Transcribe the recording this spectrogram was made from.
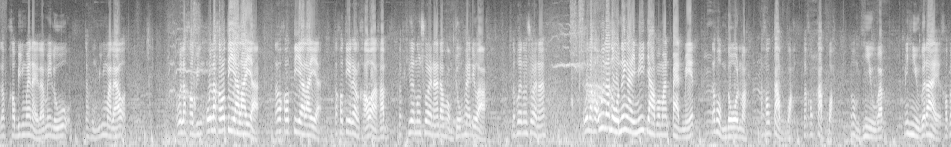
แล้วเขาบิงไปไหนแล้วไม่รู้ แต่ผมวิ่งมาแล้ว โอ้ยแล้วเขาบิงโอ้ยแล้วเขาตีอะไรอะ แล้วเขาตีอะไรอะ แล้วเขาตีอะไรของเขาอะครับ แล้วเพื่อนต้องช่วยนะเดี๋ยวผมจูงให้ดีกว่า แล้วเพื่อนต้องช่วยนะอุ้ยแล้วเขาอุ้ยแล้วโดนได้ไง มีดยาวประมาณ 8 เมตร แล้วผมโดนว่ะ แล้วเขากลับว่ะ แล้วเขากลับว่ะ แล้วผมฮิวแบบไม่ฮิวก็ได้ เขาไป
